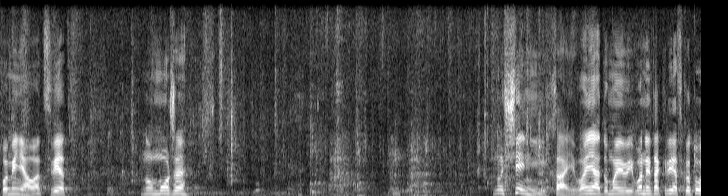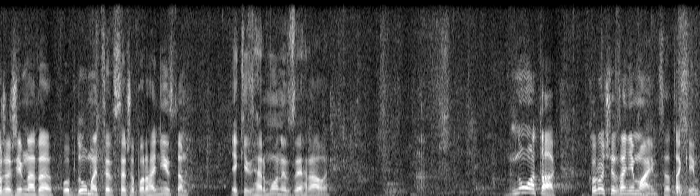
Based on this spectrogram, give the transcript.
поміняла цвіт. Ну, може. Ну, ще ні, хай. Я думаю, вони так різко теж їм треба обдумати це все, щоб організм там якісь гормони взіграли. Ну, отак. Коротше, займаємося таким.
